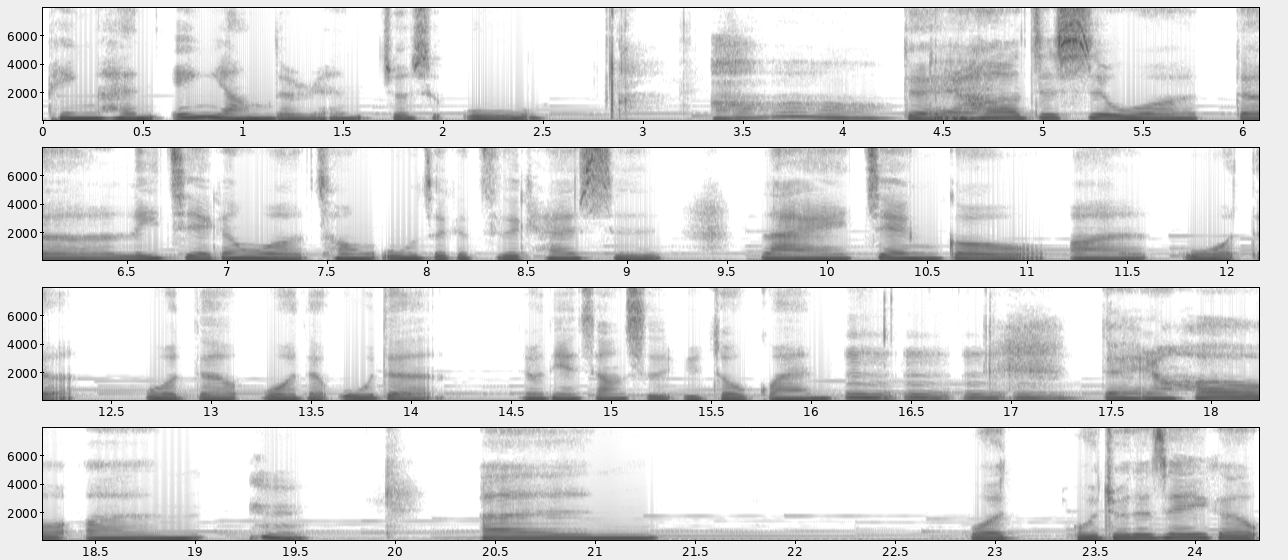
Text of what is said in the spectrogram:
平衡阴阳的人，就是巫。哦，对。对，然后这是我的理解，跟我从“巫”这个字开始来建构啊、呃，我的。我的我的屋的有点像是宇宙观，嗯嗯嗯嗯，对，然后嗯嗯，我我觉得这一个，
